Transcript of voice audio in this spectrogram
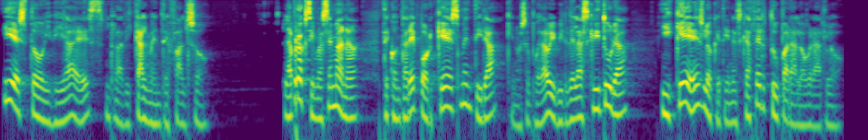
Y esto hoy día es radicalmente falso. La próxima semana te contaré por qué es mentira que no se pueda vivir de la escritura y qué es lo que tienes que hacer tú para lograrlo.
